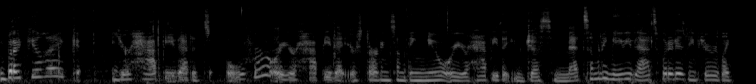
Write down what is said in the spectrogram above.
But I feel like you're happy that it's over or you're happy that you're starting something new or you're happy that you just met somebody. Maybe that's what it is. Maybe you're like,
